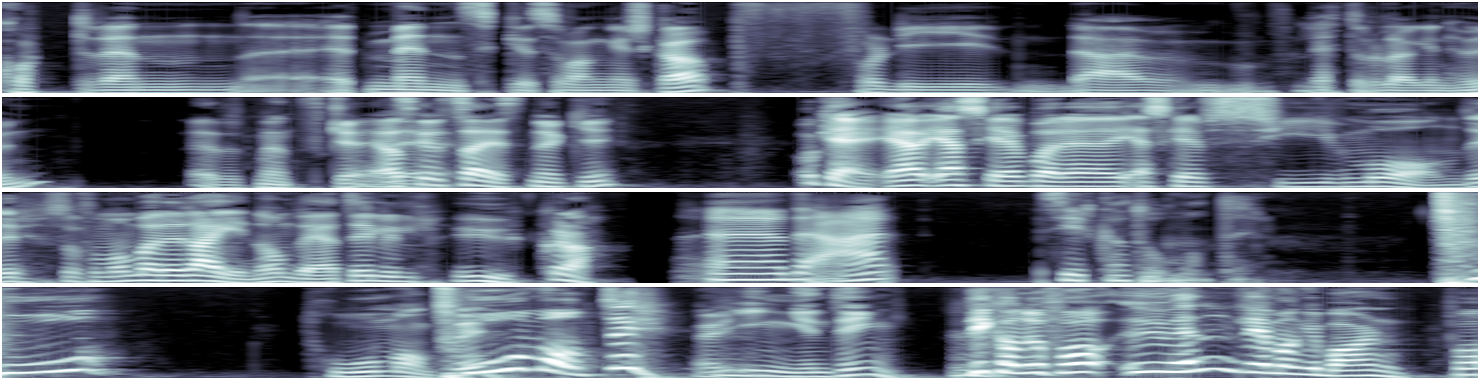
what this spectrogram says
kortere enn et menneskesvangerskap. Fordi det er lettere å lage en hund enn et menneske. Jeg har skrevet 16 uker. Ok, jeg, jeg skrev bare Jeg skrev syv måneder. Så får man bare regne om det til uker, da. Eh, Det er ca. to måneder. To, To måneder. to måneder! Det er ingenting. De kan jo få uendelig mange barn på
